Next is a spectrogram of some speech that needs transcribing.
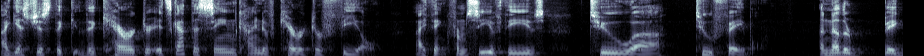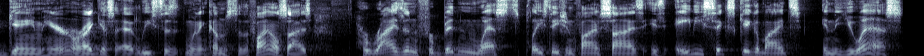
I guess just the the character. It's got the same kind of character feel. I think from Sea of Thieves to uh, to Fable. Another big game here, or I guess at least as, when it comes to the file size, Horizon Forbidden West's PlayStation 5 size is 86 gigabytes in the US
